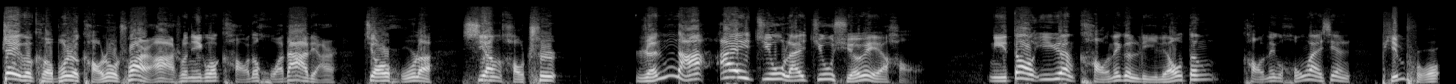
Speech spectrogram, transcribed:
这个可不是烤肉串啊！说你给我烤的火大点儿焦糊了，香好吃。人拿艾灸来灸穴位也好，你到医院烤那个理疗灯，烤那个红外线频谱，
